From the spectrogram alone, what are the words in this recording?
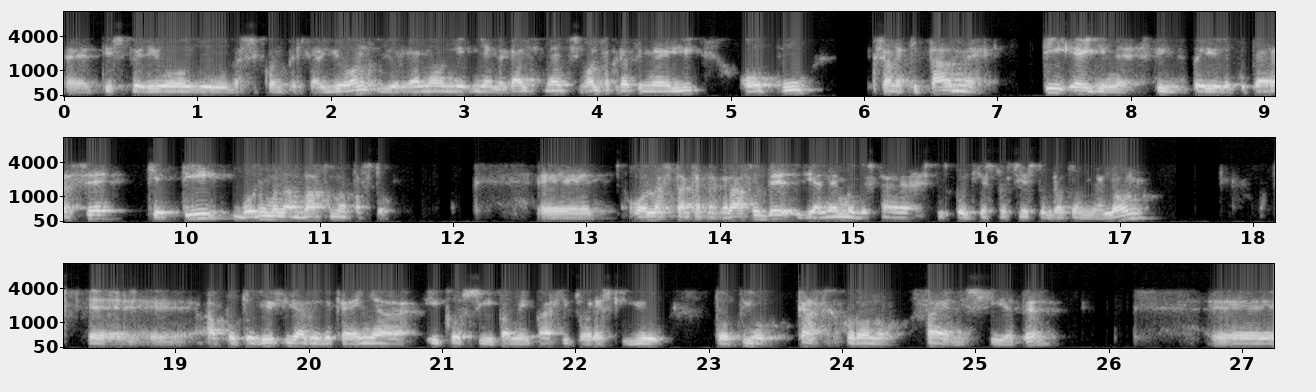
ε, της περίοδου δασικών πυρκαγιών διοργανώνει μια μεγάλη συνάντηση με όλα τα κράτη-μέλη όπου ξανακοιτάμε τι έγινε στην περίοδο που πέρασε και τι μπορούμε να μάθουμε από αυτό. Ε, όλα αυτά καταγράφονται, διανέμονται στις πολιτικές προστασίες των κρατών μελών Ε, από το 2019-20 είπαμε υπάρχει το Rescue το οποίο κάθε χρόνο θα ενισχύεται. Ε,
